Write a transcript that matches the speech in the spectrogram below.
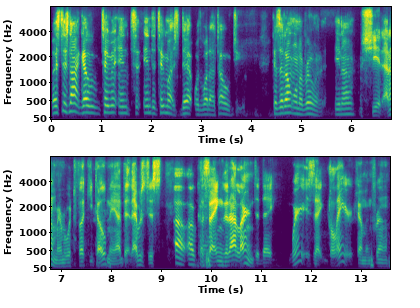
Let's just not go too into into too much depth with what I told you, because I don't want to ruin it. You know? Shit, I don't remember what the fuck you told me. I, that, that was just Oh, okay. the thing that I learned today. Where is that glare coming from?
